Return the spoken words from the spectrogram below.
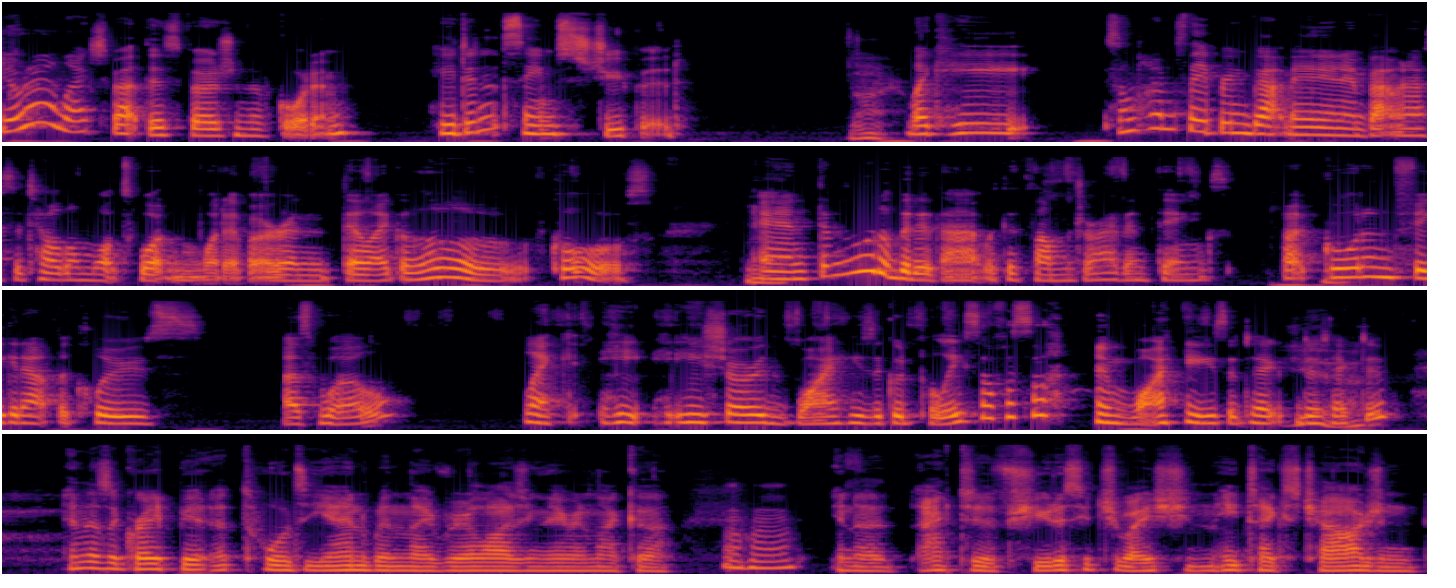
You know what I liked about this version of Gordon? He didn't seem stupid. No. Like he. Sometimes they bring Batman in and Batman has to tell them what's what and whatever, and they're like, "Oh, of course." Mm. And there was a little bit of that with the thumb drive and things, but Gordon figured out the clues as well. Like he he showed why he's a good police officer and why he's a te- Yeah. detective. And there's a great bit at, towards the end when they're realizing they're in like a Mm-hmm. in a active shooter situation. He takes charge and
